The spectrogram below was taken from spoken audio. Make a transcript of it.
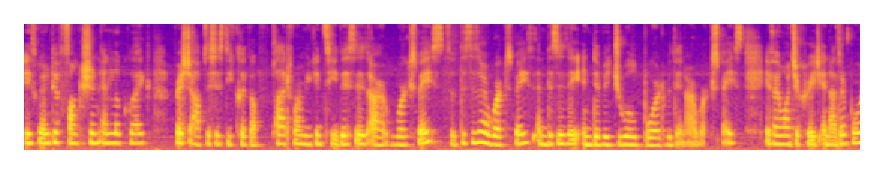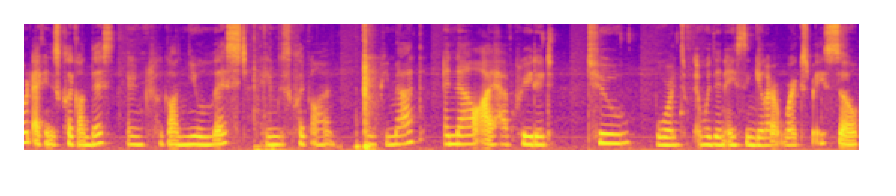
is going to function and look like. First off this is the clickup platform. You can see this is our workspace. So this is our workspace and this is a individual board within our workspace. If i want to create another board i can just click on this and click on new list. I can just click on ap math. And now i have created two boards within a singular workspace. So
